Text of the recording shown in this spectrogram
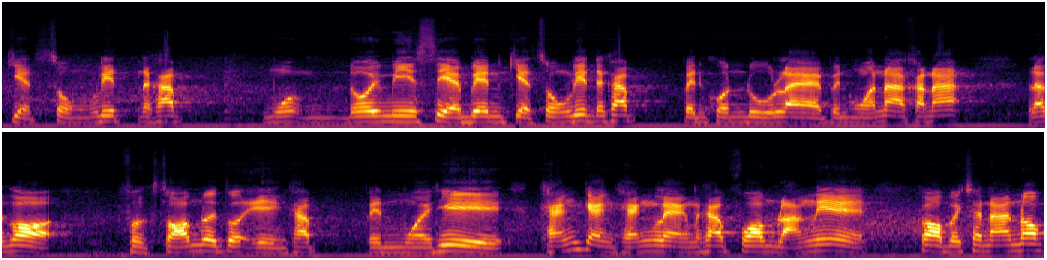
เกียรติทรงฤทธิ์นะครับ โดยมีเสียเบนเกียรติทรงฤทธิ์นะครับ เป็นคนดูแลเป็นหัวหน้าคณะ แล้วก็ฝึกซ้อมด้วยตัวเองครับ เป็นมวยที่แข็งแกร่งแข็งแรงนะครับ ฟอร์มหลังนี่ก็ไปชนะนอก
